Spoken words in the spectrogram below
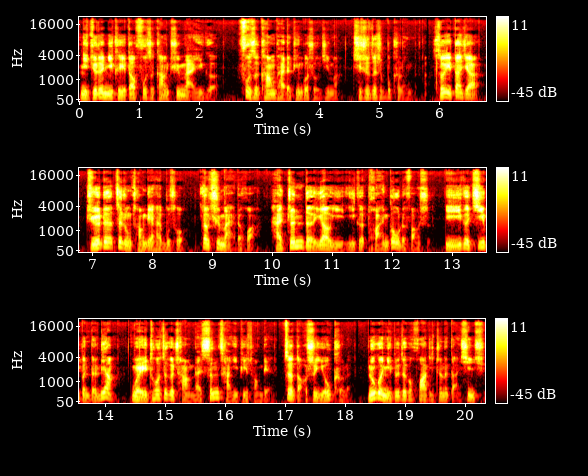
你觉得你可以到富士康去买一个富士康牌的苹果手机吗？其实这是不可能的。所以大家觉得这种床垫还不错，要去买的话，还真的要以一个团购的方式。以一个基本的量委托这个厂来生产一批床垫，这倒是有可能。如果你对这个话题真的感兴趣，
